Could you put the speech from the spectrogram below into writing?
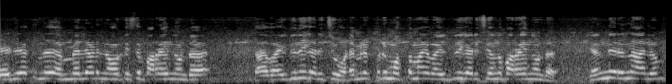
ഏരിയത്തിന്റെ എം എൽ എയുടെ നോട്ടീസ് പറയുന്നുണ്ട്. വൈദ്യുതീകരിച്ചു. ഉടമലക്കുടി മൊത്തമായി വൈദ്യുതീകരിച്ചു എന്ന് പറയുന്നുണ്ട്. എന്നിരുന്നാലും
